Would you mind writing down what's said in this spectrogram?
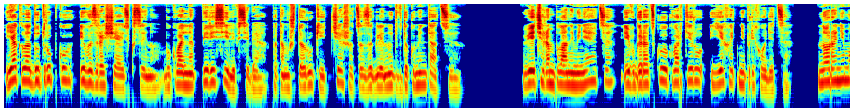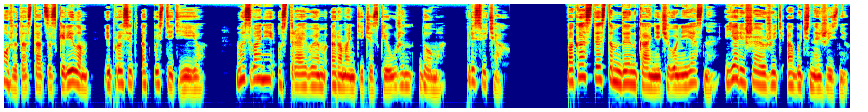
Я кладу трубку и возвращаюсь к сыну, буквально пересилив себя, потому что руки чешутся заглянуть в документацию. Вечером планы меняются, и в городскую квартиру ехать не приходится. Нора не может остаться с Кириллом и просит отпустить ее. Мы с Ваней устраиваем романтический ужин дома, при свечах. Пока с тестом ДНК ничего не ясно, я решаю жить обычной жизнью.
